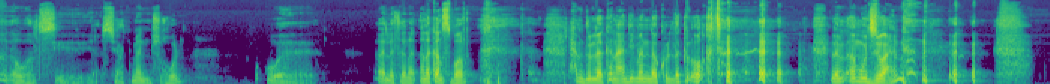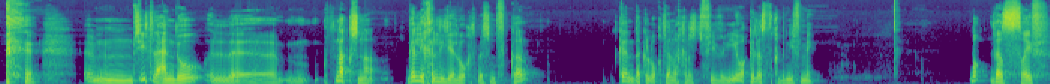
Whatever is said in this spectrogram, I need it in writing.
هو السي السي عثمان مشغول و تنا... أنا كنصبر الحمد لله كان عندي ما ناكل ذاك الوقت. لم امت جوعا. مشيت لعندو تناقشنا. قال لي خلي لي الوقت باش نفكر. كان ذاك الوقت أنا خرجت في فيفري وقيلا استقبلني في ماي. bon داز الصيف.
